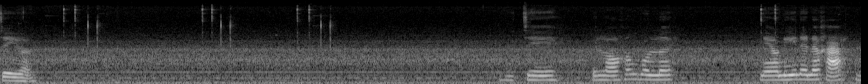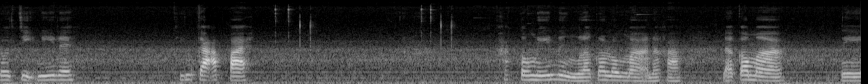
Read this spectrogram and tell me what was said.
เจก่อนยูเจไปรอข้างบนเลย แนวนี้เลยนะคะโดจินี้เลย ทิ้งกราฟไป พักตรงนี้หนึ่งแล้วก็ลงมานะคะ แล้วก็มา นี่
